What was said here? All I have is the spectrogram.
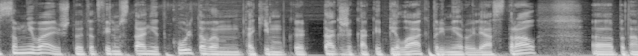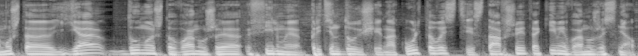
сомневаюсь, что этот фильм станет культовым, таким, как, так же, как и «Пила», к примеру, или «Астрал», э, потому что я думаю, что Ван уже фильмы, претендующие на культовость и ставшие такими, Ван уже снял.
